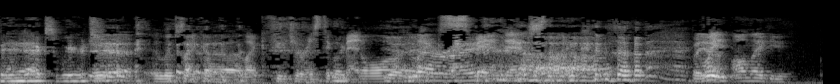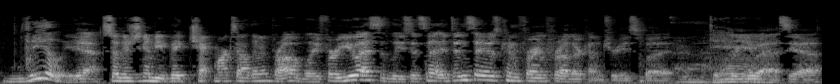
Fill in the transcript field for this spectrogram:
spandex weird shit. Yeah. It looks like a like futuristic Like- metal, yeah. like Yeah, right. spandex. like- But yeah, Wait. all Nike. really? Yeah. So there's just gonna be big check marks out there. Probably for U.S. at least. It's not. It didn't say it was confirmed for other countries, but for U.S. Yeah.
